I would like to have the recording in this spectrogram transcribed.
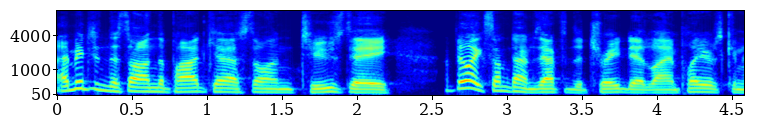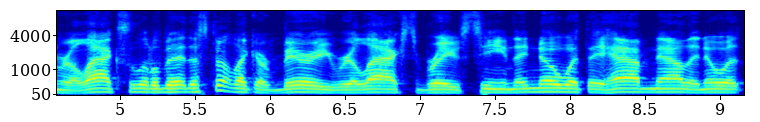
I mentioned this on the podcast on Tuesday. I feel like sometimes after the trade deadline, players can relax a little bit. This felt like a very relaxed Braves team. They know what they have now. They know what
